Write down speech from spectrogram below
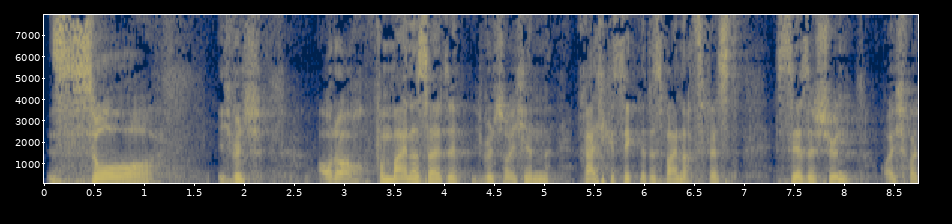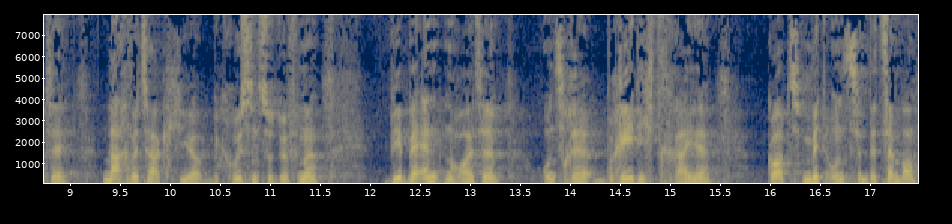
So, ich wünsche, oder auch von meiner Seite, ich wünsche euch ein reich gesegnetes Weihnachtsfest. Sehr, sehr schön, euch heute Nachmittag hier begrüßen zu dürfen. Wir beenden heute unsere Predigtreihe Gott mit uns. Im Dezember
